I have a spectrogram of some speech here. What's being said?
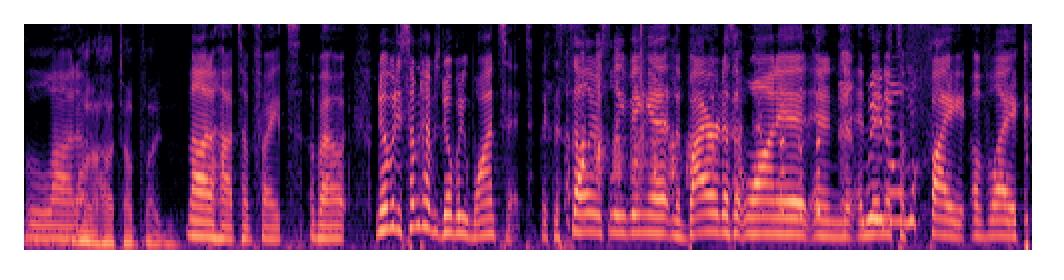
a lot a of lot of hot tub fighting. a lot of hot tub fights about nobody. Sometimes nobody wants it. Like the seller's leaving it, and the buyer doesn't want it, and and We then it's a don't fight of like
